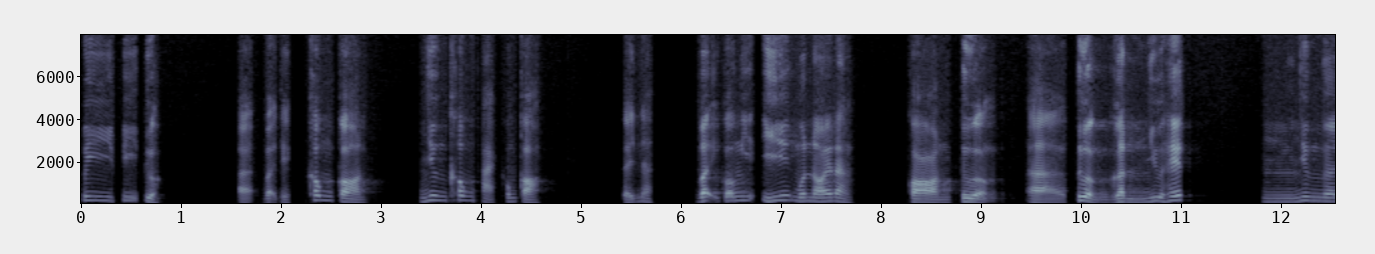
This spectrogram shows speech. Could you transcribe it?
phi phi tưởng. À, vậy thì không còn nhưng không phải không còn. Đấy là vậy có nghĩa ý muốn nói rằng còn tưởng à, tưởng gần như hết. Ừ, nhưng ờ,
